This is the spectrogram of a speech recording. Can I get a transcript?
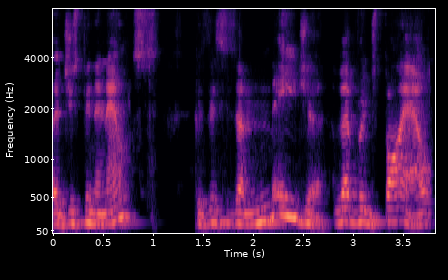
had just been announced because this is a major leverage buyout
